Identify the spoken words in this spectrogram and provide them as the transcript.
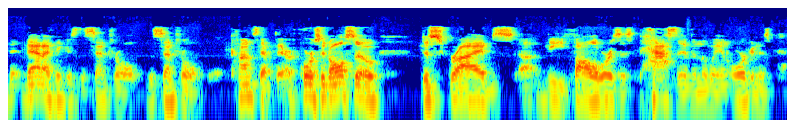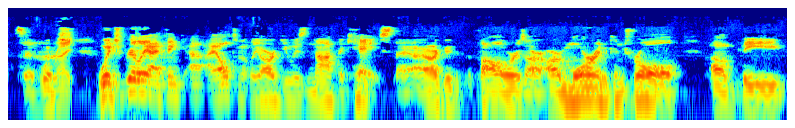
Th- that I think is the central the central concept there. Of course, it also describes uh, the followers as passive in the way an organ is passive, which right. which really I think I ultimately argue is not the case. I argue that the followers are are more in control of the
